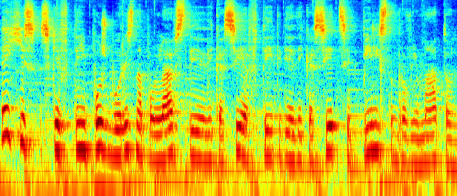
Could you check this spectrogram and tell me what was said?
Έχεις σκεφτεί πώς μπορείς να απολαύσεις τη διαδικασία αυτή, τη διαδικασία της επίλυσης των προβλημάτων;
